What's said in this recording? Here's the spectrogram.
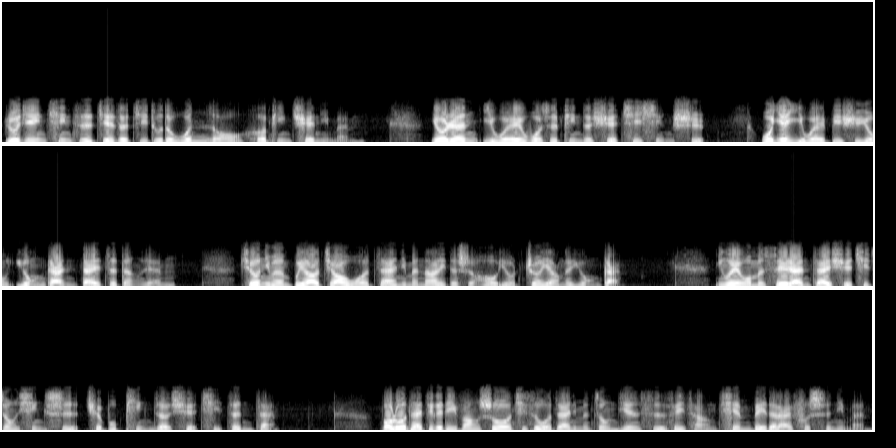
如今亲自借着基督的温柔和平劝你们。有人以为我是凭着血气行事，我也以为必须用勇敢待这等人。求你们不要叫我在你们那里的时候有这样的勇敢，因为我们虽然在血气中行事，却不凭着血气征战。保罗在这个地方说：“其实我在你们中间是非常谦卑的来服侍你们。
